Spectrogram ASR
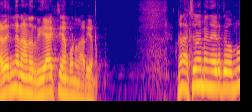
അതെങ്ങനെയാണ് റിയാക്ട് ചെയ്യാൻ പോകണമെന്ന് അറിയണം. അങ്ങനെ അച്ഛനും അമ്മയും നേരത്തെ വന്നു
